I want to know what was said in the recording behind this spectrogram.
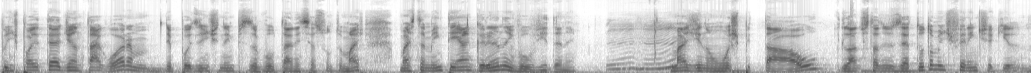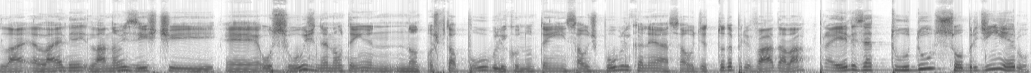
A gente pode até adiantar agora, depois a gente nem precisa voltar nesse assunto mais, mas também tem a grana envolvida, né? Uhum. Imagina um hospital, lá nos Estados Unidos é totalmente diferente aqui. Lá, é, lá, ele, lá não existe é, o SUS, né? Não tem não, hospital público, não tem saúde pública, né? A saúde é toda privada lá. Para eles é tudo sobre dinheiro.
